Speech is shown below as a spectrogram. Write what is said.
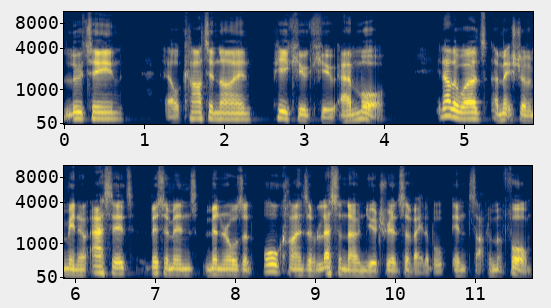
lutein, L-carnitine, PQQ, and more. In other words, a mixture of amino acids, vitamins, minerals, and all kinds of lesser known nutrients available in supplement form.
